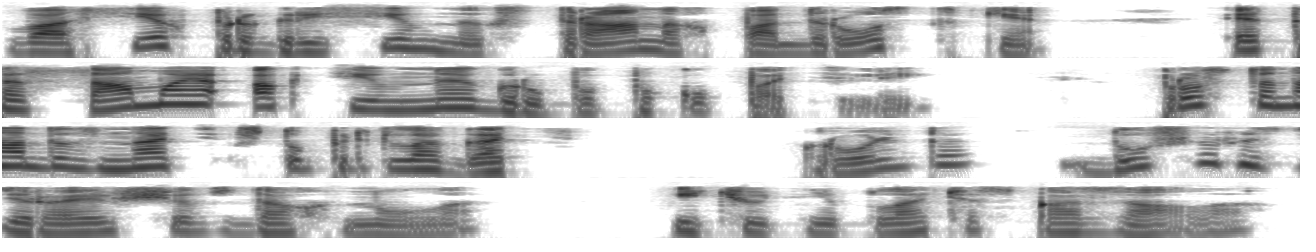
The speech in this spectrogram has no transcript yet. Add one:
Во всех прогрессивных странах подростки – это самая активная группа покупателей. Просто надо знать, что предлагать. Крольда душераздирающе вздохнула и, чуть не плача, сказала –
